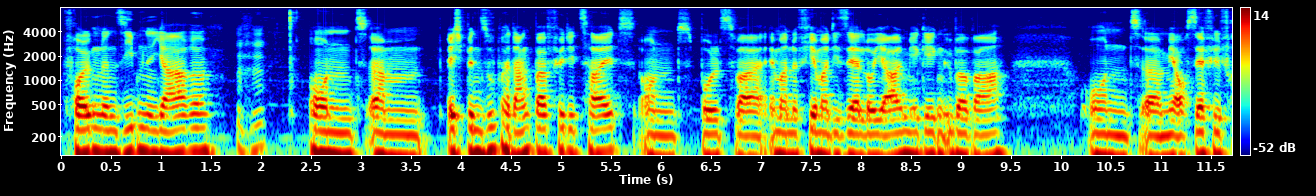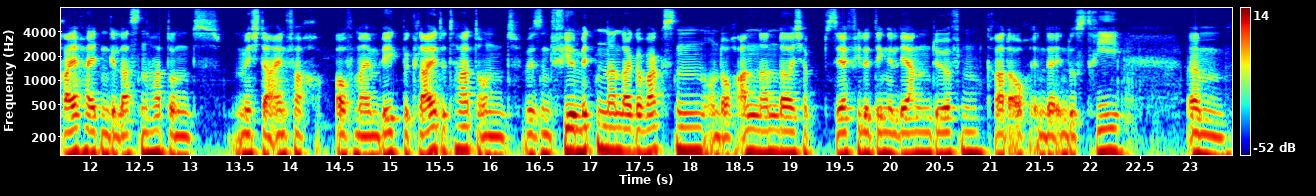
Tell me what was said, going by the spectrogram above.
folgenden sieben Jahre. Mhm. Und ähm, ich bin super dankbar für die Zeit und Bulls war immer eine Firma, die sehr loyal mir gegenüber war und äh, mir auch sehr viel Freiheiten gelassen hat und mich da einfach auf meinem Weg begleitet hat und wir sind viel miteinander gewachsen und auch aneinander. Ich habe sehr viele Dinge lernen dürfen, gerade auch in der Industrie, ähm,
